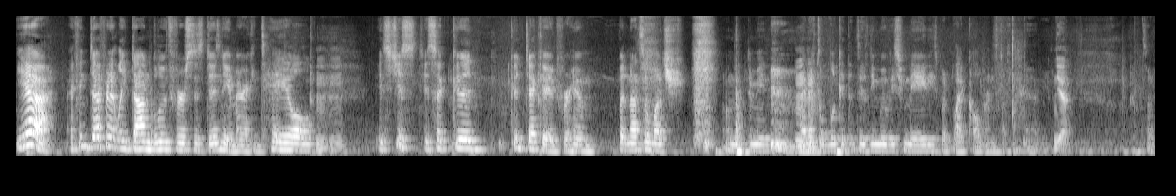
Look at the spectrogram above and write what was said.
yeah, I think definitely Don Bluth versus Disney, American Tail. Mm-hmm. It's just it's a good good decade for him, but not so much. On the, I mean, I'd have to look at the Disney movies from the '80s, but Black Cauldron and stuff like that. Yeah. So.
